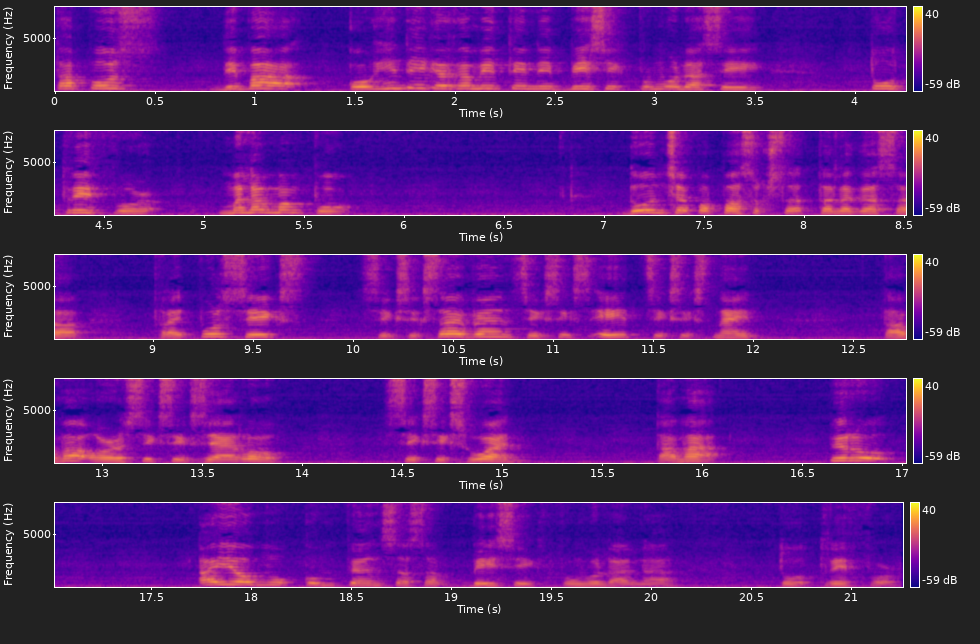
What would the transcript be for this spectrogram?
Tapos, di ba, kung hindi gagamitin ni basic formula si 2, 3, 4, malamang po, doon siya papasok sa, talaga sa triple 6, 667, 668, 669. Tama? Or 660, 661. Tama. Pero, ayaw mo kumpiyansa sa basic formula na 2, 3, 4.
